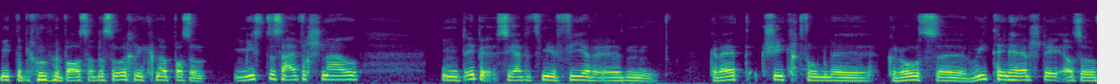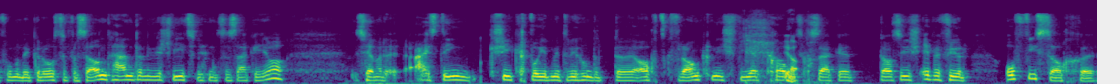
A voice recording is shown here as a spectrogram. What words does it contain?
mit der Blumenvase oder so ein bisschen knapp, also misst das einfach schnell. Und eben, sie hat jetzt mir vier ähm, Geräte geschickt von einem grossen Retail-Hersteller, also von einem grossen Versandhändler in der Schweiz und ich muss sagen, ja, sie haben mir ein Ding geschickt, das mit 380 Franken ist, 4K, ja. muss ich sagen, das ist eben für Office-Sachen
